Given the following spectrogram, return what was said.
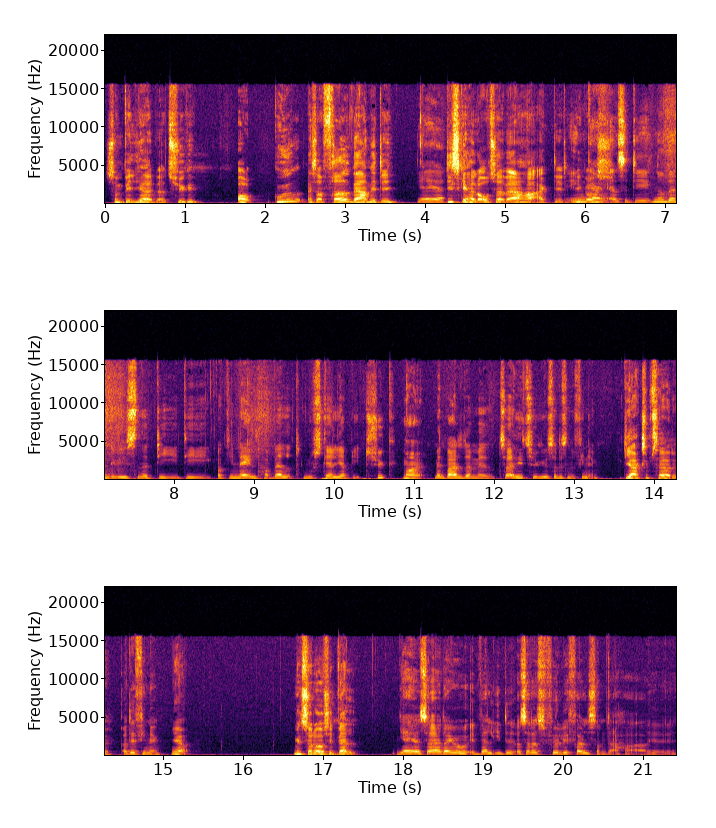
som vælger at være tykke. Og Gud, altså fred være med det. Ja, ja. De skal have lov til at være her, agtigt, Ikke engang, også? altså de er ikke nødvendigvis sådan, at de, de originalt har valgt, nu skal jeg blive tyk, Nej, men bare det der med, så er de tykke, så er det sådan fint, de accepterer det. og det er fint. Ja. Men så er det også et valg. Ja, ja, så er der jo et valg i det, og så er der selvfølgelig folk, som der har øh,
